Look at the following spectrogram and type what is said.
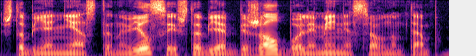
чтобы я не остановился и чтобы я бежал более-менее с равным темпом.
